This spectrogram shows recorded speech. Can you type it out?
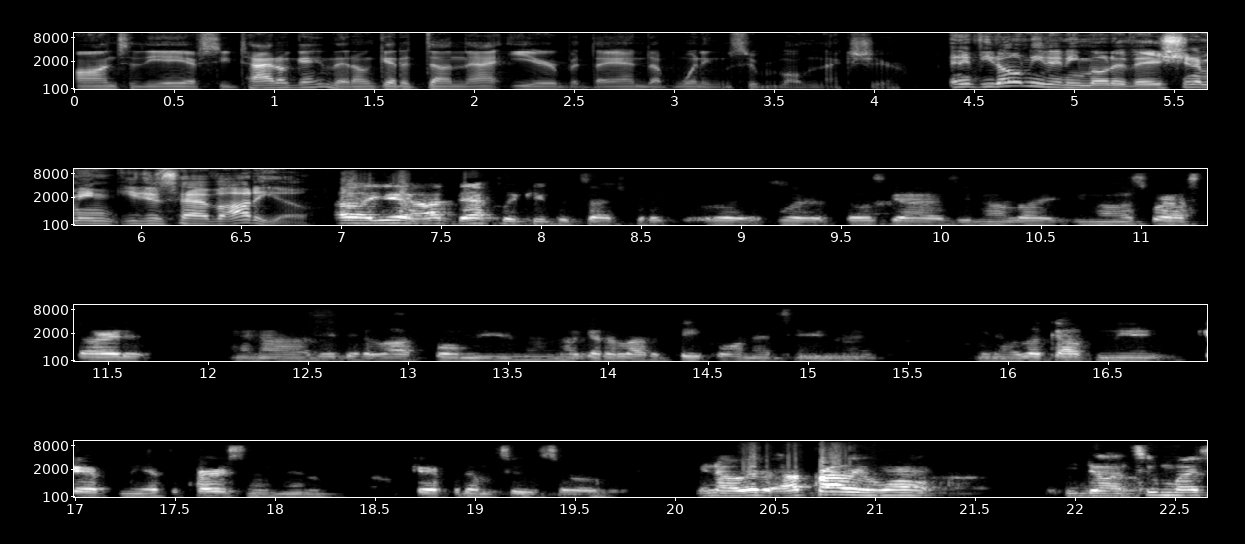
on to the AFC title game. They don't get it done that year, but they end up winning the Super Bowl the next year. And if you don't need any motivation, I mean, you just have audio. Uh, yeah, I definitely keep in touch with, with with those guys. You know, like you know, that's where I started, and uh, they did a lot for me, and uh, I got a lot of people on that team that you know look out for me, care for me as a person, and care for them too. So, you know, it, I probably won't be doing too much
